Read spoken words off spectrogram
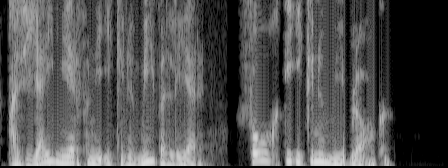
As jy meer van die ekonomie wil leer, volg die ekonomie blok.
